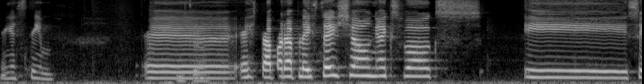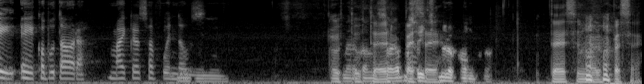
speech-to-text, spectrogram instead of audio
en Steam. Eh, Está para PlayStation, Xbox y sí, eh, computadora, Microsoft Windows. Mm, Ustedes PC. me lo compro. Ustedes, señores PC.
